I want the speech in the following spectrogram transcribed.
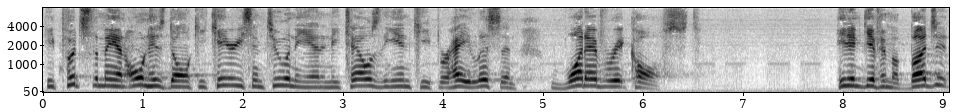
he puts the man on his donkey, carries him to an inn, and he tells the innkeeper, hey, listen, whatever it cost. He didn't give him a budget,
